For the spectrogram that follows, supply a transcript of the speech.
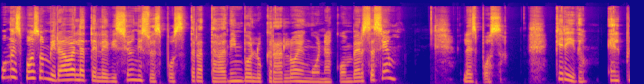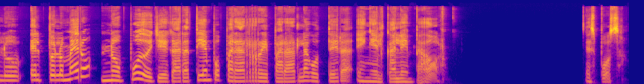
Un esposo miraba la televisión y su esposa trataba de involucrarlo en una conversación. La esposa, querido, el, plomero no pudo llegar a tiempo para reparar la gotera en el calentador. Esposa,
